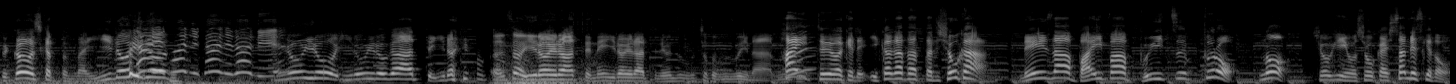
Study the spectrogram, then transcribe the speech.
すごい惜しかったないろいろいろいろいろいろがあっていろいろそういろいろあってねいろいろあってねちょっとむずいなはいというわけでいかがだったでしょうかレーザーバイパー V2 プロの商品を紹介したんですけど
